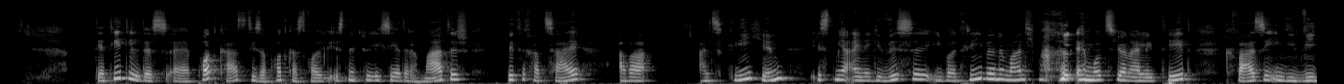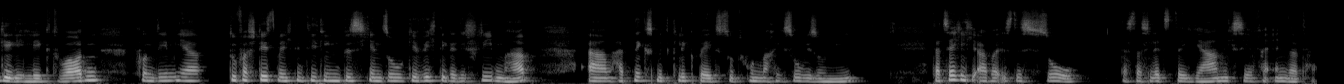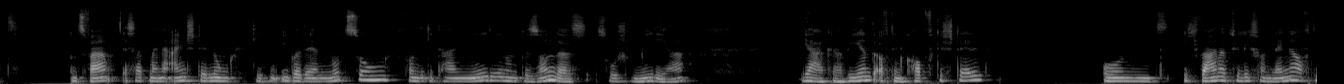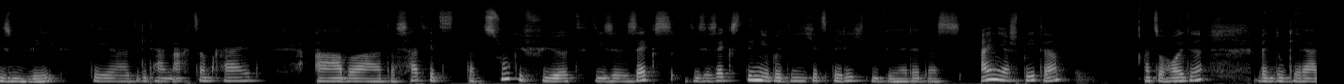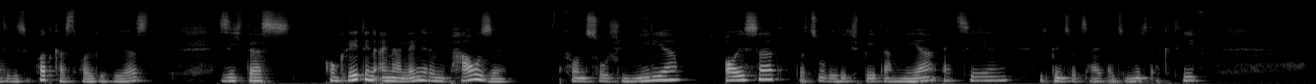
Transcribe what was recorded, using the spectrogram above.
Der Titel des äh, Podcasts, dieser Podcast-Folge, ist natürlich sehr dramatisch. Bitte verzeih, aber als Griechin ist mir eine gewisse übertriebene manchmal Emotionalität quasi in die Wiege gelegt worden. Von dem her, du verstehst, wenn ich den Titel ein bisschen so gewichtiger geschrieben habe, ähm, hat nichts mit Clickbait zu tun, mache ich sowieso nie. Tatsächlich aber ist es so, dass das letzte Jahr mich sehr verändert hat. Und zwar, es hat meine Einstellung gegenüber der Nutzung von digitalen Medien und besonders Social Media ja gravierend auf den Kopf gestellt und ich war natürlich schon länger auf diesem Weg der digitalen Achtsamkeit, aber das hat jetzt dazu geführt, diese sechs, diese sechs Dinge, über die ich jetzt berichten werde, dass ein Jahr später, also heute, wenn du gerade diese Podcast-Folge hörst, sich das konkret in einer längeren Pause von Social Media äußert. Dazu werde ich später mehr erzählen. Ich bin zurzeit also nicht aktiv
